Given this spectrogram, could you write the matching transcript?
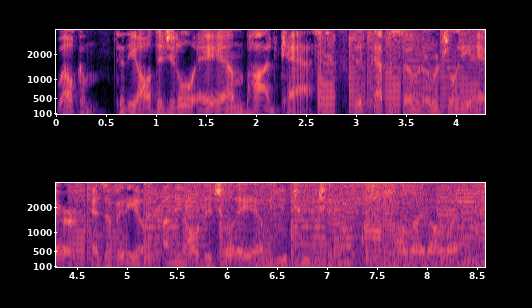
Welcome to the All Digital AM podcast. This episode originally aired as a video on the All Digital AM YouTube channel. All right, all right.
